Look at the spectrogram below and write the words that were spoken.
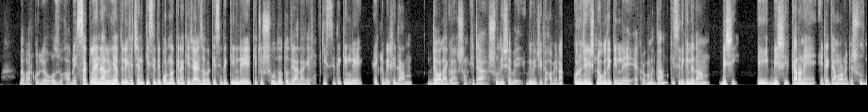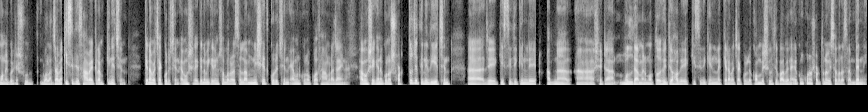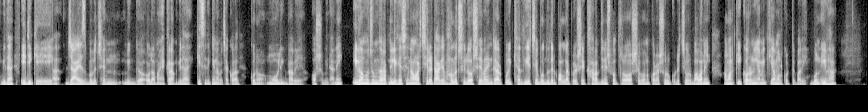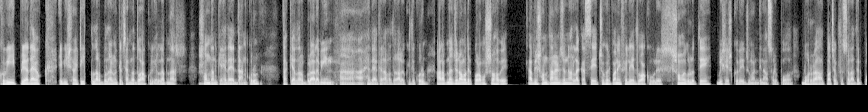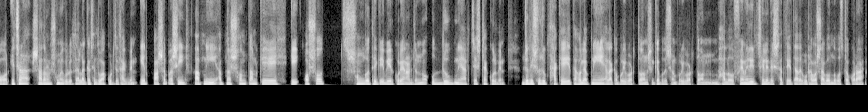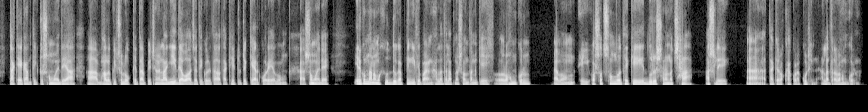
ব্যবহার করলেও অজু হবে। সাকলাইন আলভি, আপনি লিখেছেন, কিস্তিতে পণ্য কেনা কি জায়জ হবে? কিস্তিতে কিনলে কিছু সুদও তো দেওয়া লাগে। কিস্তিতে কিনলে একটু বেশি দাম দেওয়া লাগে অনেক সময়। এটা সুদ হিসেবে বিবেচিত হবে না। কোনো জিনিস নগদে কিনলে একরকমের দাম, কিস্তিতে কিনলে দাম বেশি। এই বেশির কারণে এটাকে আমরা অনেকে সুদ মনে করি সুদ বলা যাবে। কিস্তিতে সাহাবা একরাম কিনেছেন। কেনাবেচা করেছেন এবং সেটাকে নবী করিম সাল্লাহ সাল্লাম নিষেধ করেছেন এমন কোনো কথা আমরা জানি না। এবং সেখানে কোনো শর্ত যে তিনি দিয়েছেন যে কিস্তিতে কিনলে আপনার সেটা মূল দামের মতো হইতে হবে কিস্তিতে কিনলে কেনাবেচা করলে কম বেশি হতে পারবে না, এরকম কোনো শর্ত নবী সাল্লাহ সাল্লাম দেননি। বিধায় এটিকে জায়েজ বলেছেন বিজ্ঞ ওলামা একরাম। বিধায় কিস্তিতে কেনাবেচা করার কোনো মৌলিকভাবে অসুবিধা নেই। ইমাম মজুমদার, আপনি লিখেছেন, আমার ছেলেটা আগে ভালো ছিল, সে এবার ইন্টার পরীক্ষা দিয়েছে, বন্ধুদের পাল্লায় পড়ে সে খারাপ জিনিসপত্র সেবন করা শুরু করেছে, ওর বাবা নেই, আমার কি করণীয়, আমি কি আমল করতে পারি? বোন ইভা, খুবই পীড়াদায়ক এই বিষয়টি। আল্লাহ রব্বুল আলমীর কাছে আমরা দোয়া করি, আল্লাহ আপনার সন্তানকে হেদায়ত দান করুন, তাকে আল্লাহ রব্বুল আলমিন হেদায়তের আলাদা আলোকিত করুন। আর আপনার জন্য আমাদের পরামর্শ হবে আপনি সন্তানের জন্য আল্লাহ কাছে চোখের পানি ফেলে দোয়া কবুলের সময়গুলোতে, বিশেষ করে জুমার দিন আসর পর, ভোর রাত পাচক্ত সালাদের পর, এছাড়া সাধারণ সময়গুলোতে আল্লাহ কাছে দোয়া করতে থাকবেন। এর পাশাপাশি আপনি আপনার সন্তানকে এই অসৎ সঙ্গ থেকে বের করে আনার জন্য উদ্যোগ নেওয়ার চেষ্টা করবেন। যদি সুযোগ থাকে, তাহলে আপনি এলাকা পরিবর্তন, শিক্ষা প্রতিষ্ঠান পরিবর্তন, ভালো ফ্যামিলির ছেলেদের সাথে তাদের উঠা বসা বন্দোবস্ত করা, তাকে একান্ত একটু সময় দেয়া ভালো কিছু লোককে তার পেছনে লাগিয়ে দেওয়া, যাতে করে তারা তাকে একটু টেক কেয়ার করে এবং সময় দেয়। এরকম নানামুখী উদ্যোগ আপনি নিতে পারেন। আল্লাহ তালা আপনার সন্তানকে রহম করুন এবং এই অসৎসঙ্গ থেকে দূরে সরানো ছাড়া আসলে তাকে রক্ষা করা কঠিন। আল্লাহ তালা রহম করুন।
